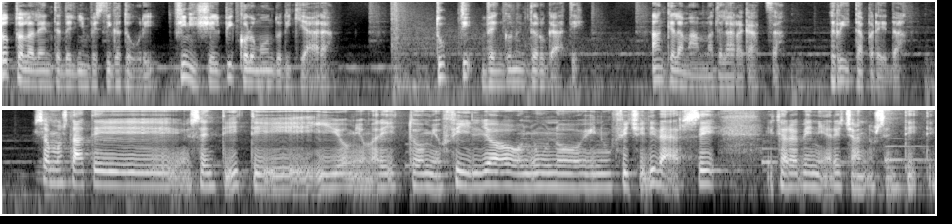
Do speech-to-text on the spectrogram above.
Sotto la lente degli investigatori finisce il piccolo mondo di Chiara. Tutti vengono interrogati, anche la mamma della ragazza, Rita Preda. Siamo stati sentiti io, mio marito, mio figlio, ognuno in uffici diversi, i carabinieri ci hanno sentiti.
